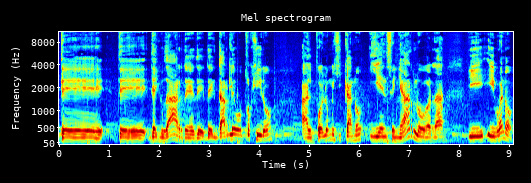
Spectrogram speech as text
de, de, de ayudar, de, de, de darle otro giro al pueblo mexicano y enseñarlo, ¿verdad? Y, y, bueno,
